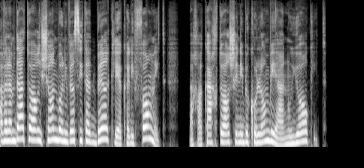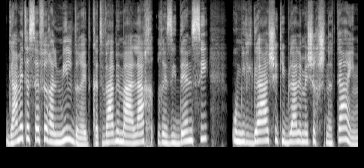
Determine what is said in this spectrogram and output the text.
אבל למדה תואר ראשון באוניברסיטת ברקלי הקליפורנית, ואחר כך תואר שני בקולומביה הניו יורקית. גם את הספר על מילדרד כתבה במהלך residency ומלגה שקיבלה למשך שנתיים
